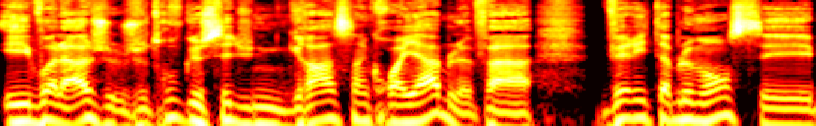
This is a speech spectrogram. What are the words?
et voilà, je, je trouve que c'est d'une grâce incroyable. Enfin, véritablement, c'est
